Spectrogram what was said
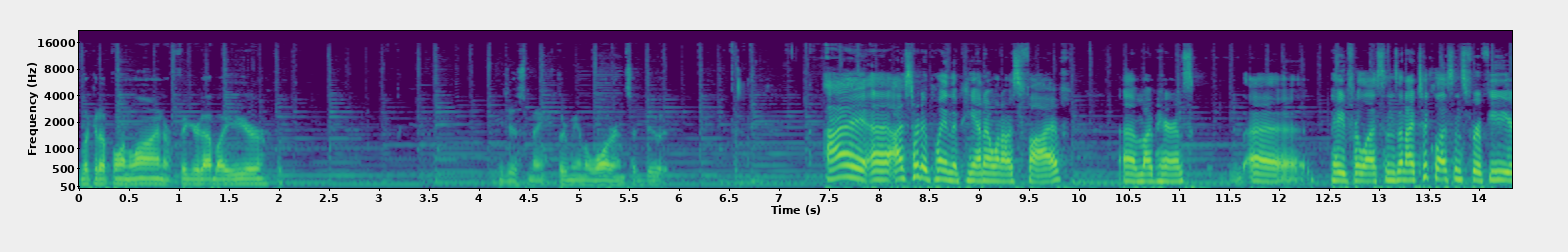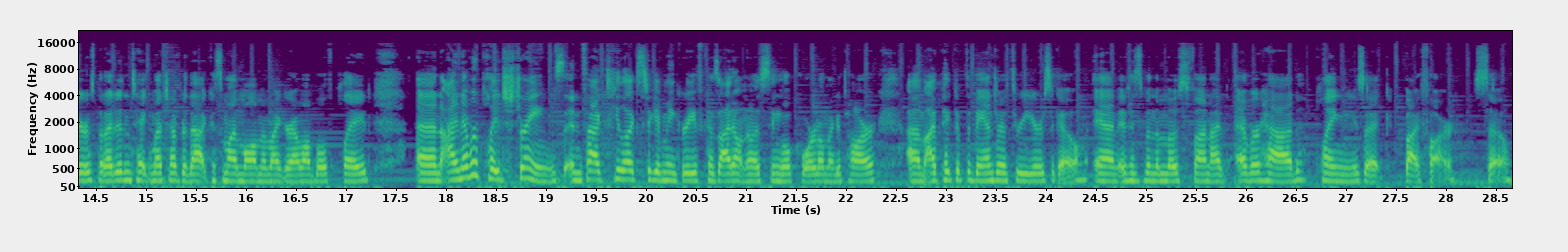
look it up online or figure it out by ear. He just made, threw me in the water and said, "Do it." I uh, I started playing the piano when I was five. Uh, my parents uh, paid for lessons, and I took lessons for a few years, but I didn't take much after that because my mom and my grandma both played, and I never played strings. In fact, he likes to give me grief because I don't know a single chord on the guitar. Um, I picked up the banjo three years ago, and it has been the most fun I've ever had playing music by far. So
